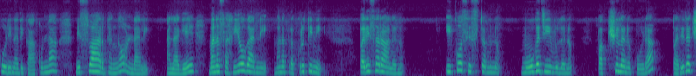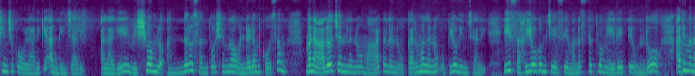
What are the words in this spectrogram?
కూడినది కాకుండా నిస్వార్థంగా ఉండాలి. అలాగే మన సహయోగాన్ని మన ప్రకృతిని పరిసరాలను ఈకోసిస్టమ్ను మూగజీవులను పక్షులను కూడా పరిరక్షించుకోవడానికి అందించాలి. అలాగే విశ్వంలో అందరూ సంతోషంగా ఉండడం కోసం మన ఆలోచనలను మాటలను కర్మలను ఉపయోగించాలి. ఈ సహయోగం చేసే మనస్తత్వం ఏదైతే ఉందో అది మన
